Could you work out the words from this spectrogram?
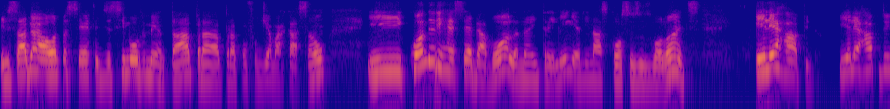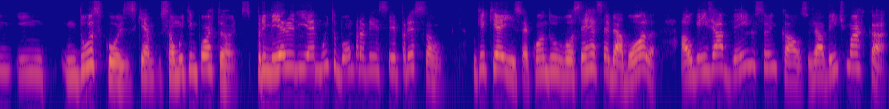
ele sabe a hora certa de se movimentar para confundir a marcação. E quando ele recebe a bola na entrelinha, ali nas costas dos volantes, ele é rápido e ele é rápido em, em, em duas coisas que é, são muito importantes. Primeiro, ele é muito bom para vencer pressão. O que, que, é isso? É quando você recebe a bola, alguém já vem no seu encalço, já vem te marcar.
